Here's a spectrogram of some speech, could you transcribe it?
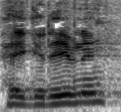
Hey, good evening.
